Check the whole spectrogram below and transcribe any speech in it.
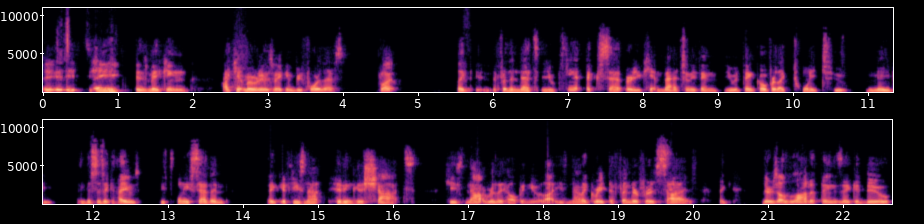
He, he, he is making, I can't remember what he was making before this, but like for the Nets, you can't accept or you can't match anything you would think over like 22, maybe. Like this is a guy who's he's 27. Like if he's not hitting his shots, he's not really helping you a lot. He's not a great defender for his size. Like there's a lot of things they could do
